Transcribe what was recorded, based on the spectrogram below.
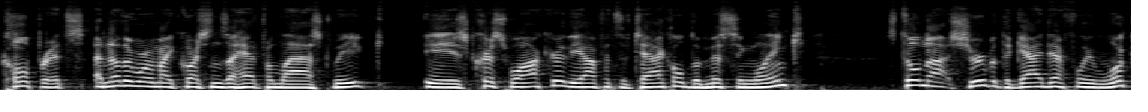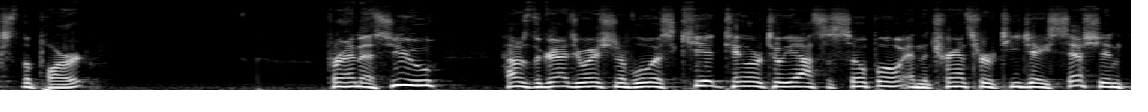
culprits. Another one of my questions I had from last week is Chris Walker, the offensive tackle, the missing link. Still not sure, but the guy definitely looks the part. For MSU, how does the graduation of Lewis Kidd, Taylor Tuiasosopo, and the transfer of TJ Session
